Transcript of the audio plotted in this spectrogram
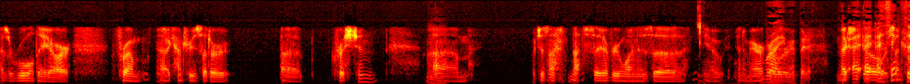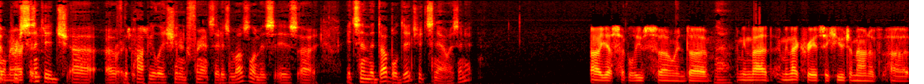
as a rule they are from uh, countries that are uh, Christian. Mhm. Um, which is not not to say everyone is uh you know in America Right, or right, but Mexico I, I, I or think Central the America percentage uh, of the population in France that is Muslim is is uh, it's in the double digits now, isn't it? Uh, yes, I believe so, and uh, I mean that. I mean that creates a huge amount of uh,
